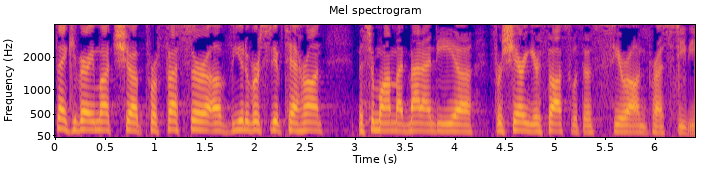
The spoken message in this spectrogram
Thank you very much, uh, Professor of the University of Tehran, Mr. Mohammad Marandi, uh, for sharing your thoughts with us here on Press TV.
